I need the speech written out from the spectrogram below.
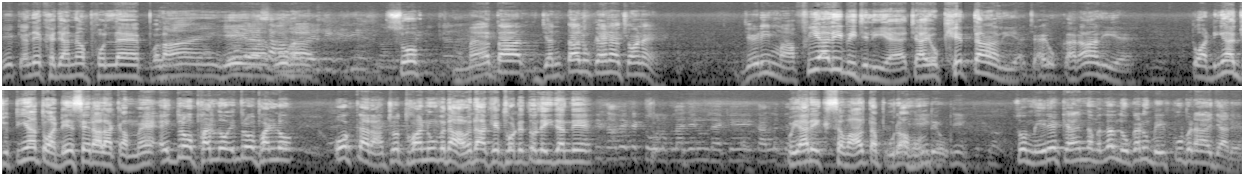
ਇਹ ਕਹਿੰਦੇ ਖਜ਼ਾਨਾ ਫੁੱਲ ਹੈ ਫਲਾਂ ਹੈ ਇਹ ਹੈ ਉਹ ਹੈ। ਸੋ ਮੈਂ ਤਾਂ ਜਨਤਾ ਨੂੰ ਕਹਿਣਾ ਚਾਹਣਾ ਜਿਹੜੀ ਮਾਫੀਆ ਵਾਲੀ ਬਿਜਲੀ ਹੈ ਚਾਹੇ ਉਹ ਖੇਤਾਂ ਵਾਲੀ ਹੈ ਚਾਹੇ ਉਹ ਘਰਾਂ ਵਾਲੀ ਹੈ ਤੁਹਾਡੀਆਂ ਜੁੱਤੀਆਂ ਤੁਹਾਡੇ ਸਿਰ ਵਾਲਾ ਕੰਮ ਹੈ। ਇਧਰੋਂ ਫੜ ਲਓ ਇਧਰੋਂ ਫੜ ਲਓ। ਉਹ ਘਰਾਂ ਚੋਂ ਤੁਹਾਨੂੰ ਵਧਾ ਵਧਾ ਕੇ ਤੁਹਾਡੇ ਤੋਂ ਲਈ ਜਾਂਦੇ ਆ ਸਾਹਿਬ ਇੱਕ ਟੋਲ ਪਲਾਜ਼ੇ ਨੂੰ ਲੈ ਕੇ ਕੱਲ ਉਹ ਯਾਰ ਇੱਕ ਸਵਾਲ ਤਾਂ ਪੂਰਾ ਹੋਣ ਦਿਓ। ਸੋ ਮੇਰੇ ਕਹਿਣ ਦਾ ਮਤਲਬ ਲੋਕਾਂ ਨੂੰ ਬੇਵਕੂਫ ਬਣਾਇਆ ਜਾ ਰਿਹਾ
